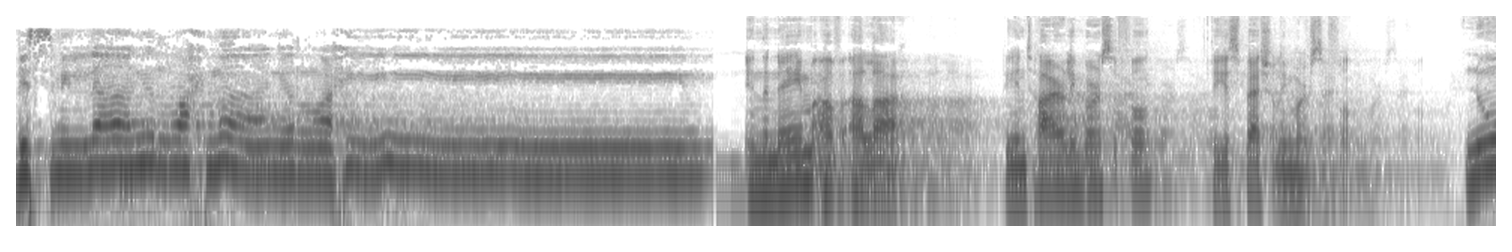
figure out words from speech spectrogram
بسم الله الرحمن الرحيم In the name of Allah, the entirely merciful, the especially merciful. نون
